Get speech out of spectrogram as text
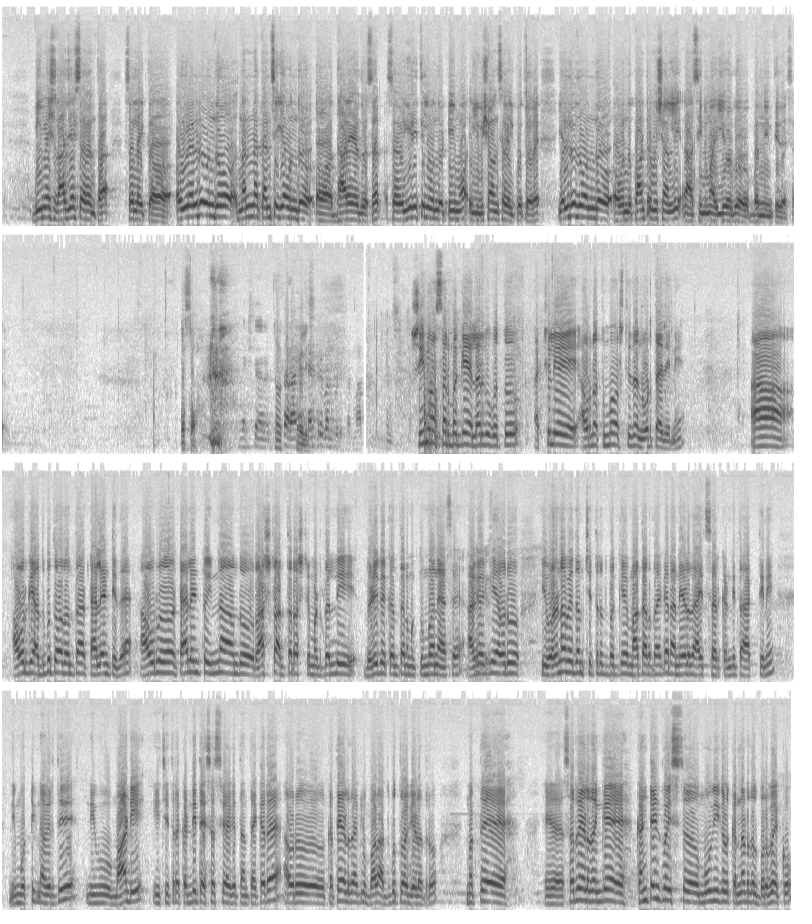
ಭೀಮೇಶ್ ರಾಜೇಶ್ ಸರ್ ಅಂತ. ಸೊ ಲೈಕ್ ಅವರೆಲ್ಲರೂ ಒಂದು ನನ್ನ ಕನಸಿಗೆ ಒಂದು ಆ, ಧಾರೆ ಇದ್ರು ಸರ್ ಸೊ ಈ ರೀತಿಲಿ ಒಂದು ಟೀಮು ಇಲ್ಲಿ ವಿಶ್ವಾನ್ ಸರ್ ಇಲ್ಲಿ ಕೂತಿದ್ದಾರೆ. ಎಲ್ರದ್ದು ಒಂದು ಒಂದು ಕಾಂಟ್ರಿಬ್ಯೂಷನ್ ಅಲ್ಲಿ ಸಿನಿಮಾ ಇಲ್ಲಿವರೆಗೂ ಬಂದು ನಿಂತಿದೆ ಸರ್ ಎಸ್ ಸರ್ ನೆಕ್ಸ್ಟ್ ಯಾರು? ಹೇಳಿ. ಶ್ರೀನಿವಾಸ್ ಸರ್ ಬಗ್ಗೆ ಎಲ್ಲರಿಗೂ ಗೊತ್ತು. ಆ್ಯಕ್ಚುಲಿ ಅವ್ರನ್ನ ತುಂಬಾ ವರ್ಷದಿಂದ ನೋಡ್ತಾ ಇದ್ದೀನಿ. ಅವ್ರಿಗೆ ಅದ್ಭುತವಾದಂಥ ಟ್ಯಾಲೆಂಟ್ ಇದೆ. ಅವರು ಟ್ಯಾಲೆಂಟು ಇನ್ನೂ ಒಂದು ರಾಷ್ಟ್ರ ಅಂತಾರಾಷ್ಟ್ರೀಯ ಮಟ್ಟದಲ್ಲಿ ಬೆಳಿಬೇಕಂತ ನಮಗೆ ತುಂಬಾ ಆಸೆ. ಹಾಗಾಗಿ ಅವರು ಈ ವರ್ಣವೇದಂ ಚಿತ್ರದ ಬಗ್ಗೆ ಮಾತಾಡಿದಾಗ ನಾನು ಹೇಳಿದೆ ಆಯ್ತು ಸರ್ ಖಂಡಿತ ಆಗ್ತೀನಿ ನಿಮ್ಮ ಒಟ್ಟಿಗೆ ನಾವು ಇರ್ತೀವಿ ನೀವು ಮಾಡಿ ಈ ಚಿತ್ರ ಖಂಡಿತ ಯಶಸ್ವಿ ಆಗುತ್ತೆ ಅಂತ. ಯಾಕಂದರೆ ಅವರು ಕತೆ ಹೇಳಿದಾಗಲೂ ಭಾಳ ಅದ್ಭುತವಾಗಿ ಹೇಳಿದ್ರು. ಮತ್ತು ಸರ್ ಹೇಳ್ದಂಗೆ ಕಂಟೆಂಟ್ ವೈಸ್ ಮೂವಿಗಳು ಕನ್ನಡದಲ್ಲಿ ಬರಬೇಕು.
